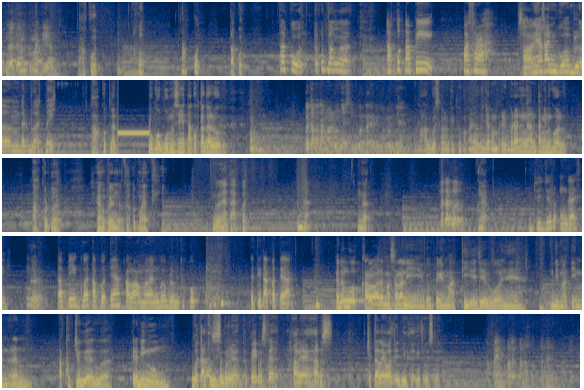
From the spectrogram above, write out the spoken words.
takut nggak dengan kematian? Takut. Takut. Takut. Takut. Takut, takut banget. Takut tapi pasrah. Soalnya kan gue belum berbuat baik. Takut lah. Lu gue bunuh sini takut kagak lu? Gue takut sama lunya sih, bukan karena dibunuhnya. Bagus kalau gitu. Makanya lu jangan berani-berani ngantangin gue lu. Takut lah. Siapa yang gak takut mati? Gue nggak takut. Enggak. Enggak. Nggak takut? Enggak. Jujur enggak sih. Enggak. Tapi gue takutnya kalau amalan gue belum cukup. Jadi takut ya. Kadang gue kalau ada masalah nih, gue pengen mati aja bawahnya. Dimatiin beneran, takut juga gue. Kira bingung. Gue takut sih sebenarnya, tapi maksudnya hal yang harus kita lewatin juga gitu maksudnya. Apa yang paling menakutkan dari kematian?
